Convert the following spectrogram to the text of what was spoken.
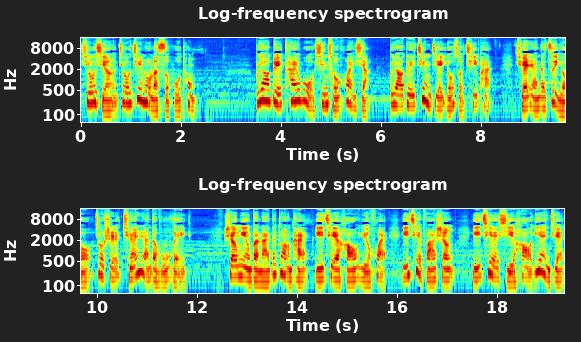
修行就进入了死胡同。不要对开悟心存幻想，不要对境界有所期盼。全然的自由就是全然的无为，生命本来的状态，一切好与坏，一切发生，一切喜好厌倦，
